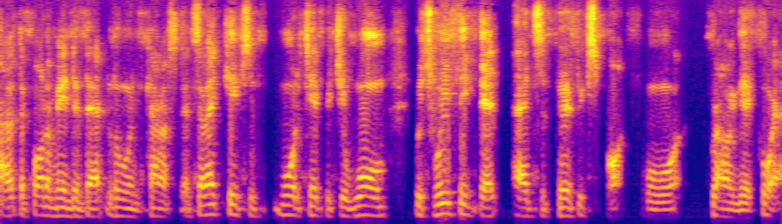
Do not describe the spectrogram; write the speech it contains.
at the bottom end of that current. And so that keeps the water temperature warm, which we think that adds a perfect spot for growing their koya.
